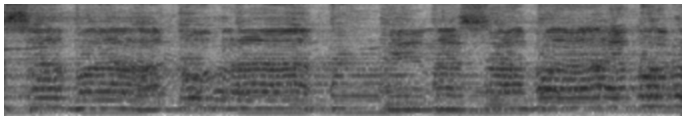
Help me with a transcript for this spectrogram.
ένα ένα σαβάνοβρα.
